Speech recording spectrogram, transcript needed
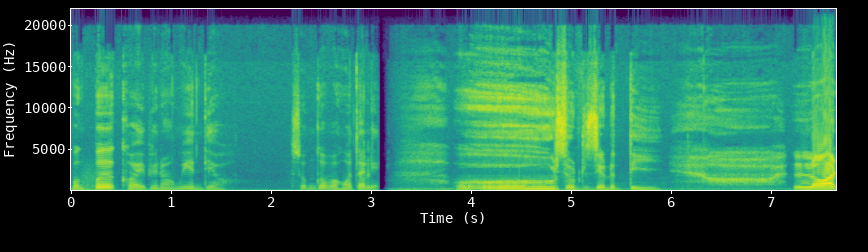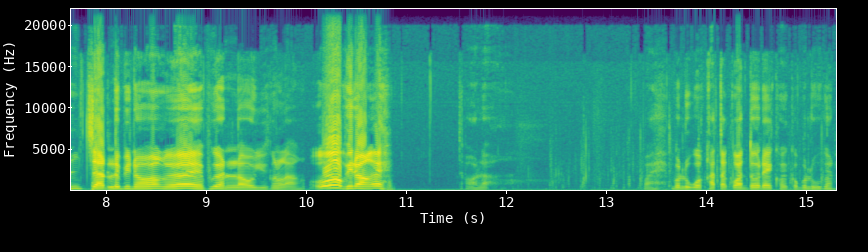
บิ่งเปิกข่อยพี่น้องมีอันเดียว สมกับว่าหัวตะเลียโอ้สุดเสียงดนตรีร้อนจัดเลยพี่น้องเอ้ยเพื่อนเราอยู่ข้างหลัง โอ้พี่น้องเอ้ยเอาละไปบ่รู้ว่าฆาตกรตัวใดข่อยก็บ่รู้กัน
